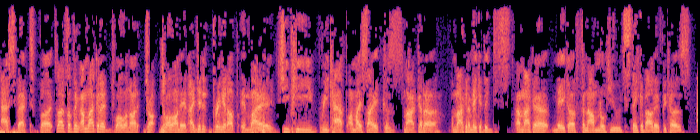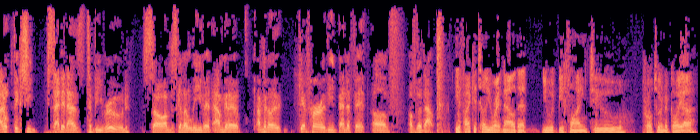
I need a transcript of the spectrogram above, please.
aspect, but it's not something I'm not gonna dwell on, dwell on it. I didn't bring it up in my GP recap on my site because I'm not gonna I'm not gonna make a big I'm not gonna make a phenomenal huge stink about it because I don't think she said it as to be rude. So I'm just gonna leave it. I'm gonna I'm gonna give her the benefit of of the doubt. If I could tell you right now that you would be flying to Pro Tour Nagoya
